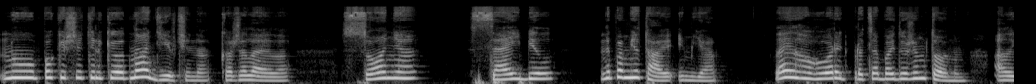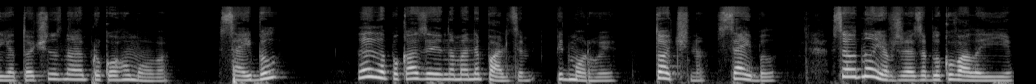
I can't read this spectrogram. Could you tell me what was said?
Ну, поки що тільки одна дівчина, каже Лейла. Соня, Сейбіл, не пам'ятаю ім'я. Лейла говорить про це байдужим тоном, але я точно знаю, про кого мова. Сейбл? Лейла показує на мене пальцем, підморгує. Точно, Сейбл. Все одно я вже заблокувала її.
